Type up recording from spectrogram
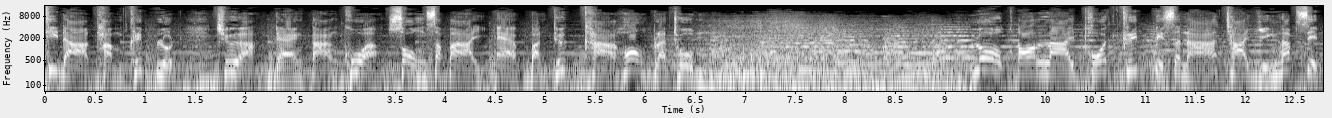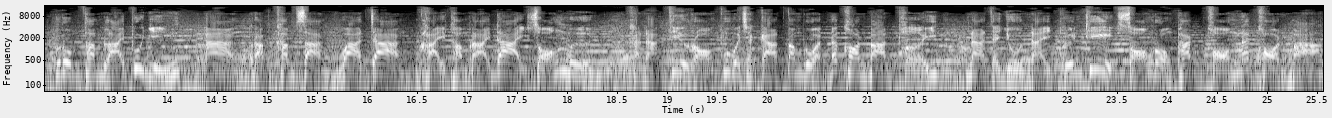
ที่ด่าทำคลิปหลุด เชื่อแดงต่างขั้วส่งสปาย แอบบันทึกคาห้องประชุม กออนไลน์โพสต์คลิปปริศนาชายหญิงนับสิบรุมทำร้ายผู้หญิง อ้างรับคำสั่งว่าจ้าง ใครทำร้ายได้สองหมื่นขณะที่รองผู้บัญชาการตำรวจนครบาลเผย น่าจะอยู่ในพื้นที่สองโรงพักของนครบาล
